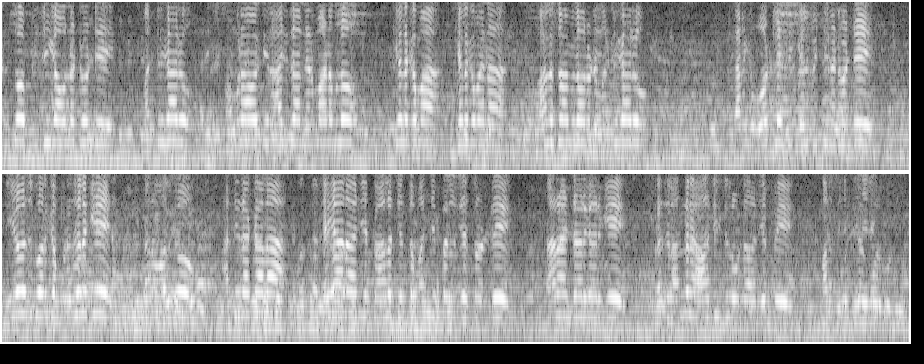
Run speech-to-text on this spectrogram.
ఎంతో బిజీగా ఉన్నటువంటి మంత్రి గారు అమరావతి రాజధాని నిర్మాణంలో కీలకమా కీలకమైన భాగస్వామిగా ఉన్నటువంటి మంత్రి గారు తనకి ఓట్లేసి గెలిపించినటువంటి నియోజకవర్గ ప్రజలకి తన వంతు అన్ని రకాల చేయాలని చెప్పి ఆలోచనతో మంచి పనులు చేస్తున్నటువంటి నారాయణ సార్ గారికి ప్రజలందరూ ఆశీస్సులు ఉండాలని చెప్పి మనస్ఫూర్తిగా కోరుకుంటున్నాం.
